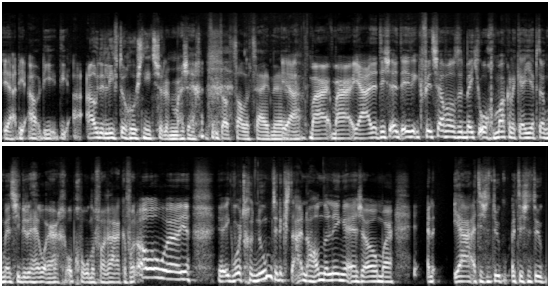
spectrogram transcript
ja, die, oude, die, die oude liefde roest niet, zullen we maar zeggen. Dat zal het zijn. Uh... Ja, maar, maar ja, het is, ik vind het zelf altijd een beetje ongemakkelijk. Hè. Je hebt ook mensen die er heel erg opgewonden van raken. Van oh, uh, ik word genoemd en ik sta in de handelingen en zo. Maar en ja, het is, natuurlijk, het is natuurlijk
